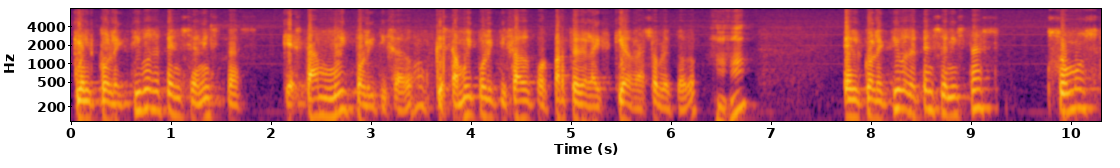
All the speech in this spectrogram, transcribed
que el colectivo de pensionistas, que está muy politizado, que está muy politizado por parte de la izquierda sobre todo, el colectivo de pensionistas somos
